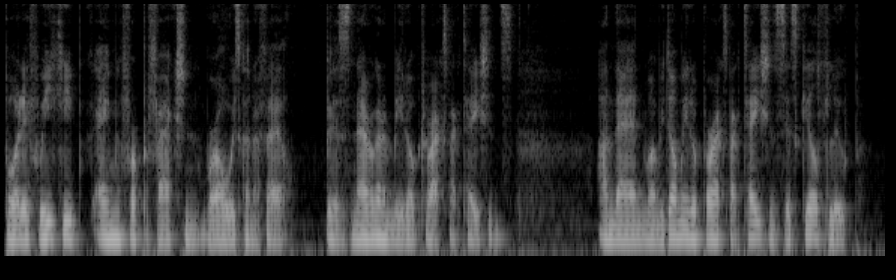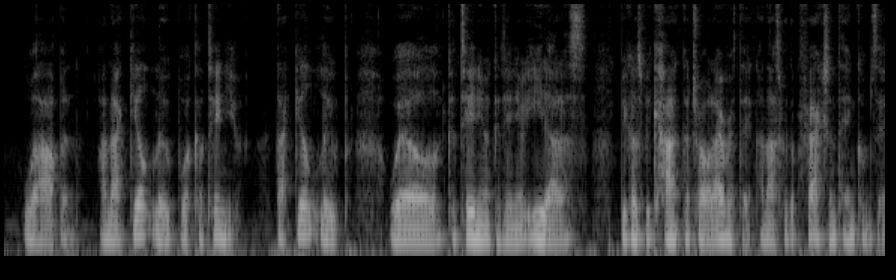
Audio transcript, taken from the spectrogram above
But if we keep aiming for perfection, we're always going to fail because it's never going to meet up to our expectations. And then when we don't meet up our expectations, this guilt loop will happen. And that guilt loop will continue. That guilt loop will continue and continue to eat at us because we can't control everything. And that's where the perfection thing comes in.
